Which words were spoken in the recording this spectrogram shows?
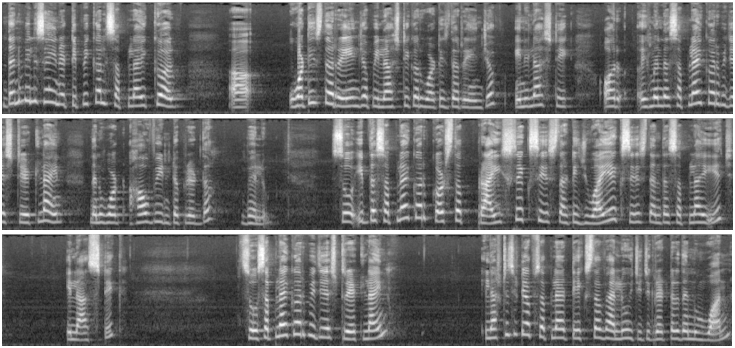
Then we will say in a typical supply curve uh, what is the range of elastic or what is the range of inelastic or when the supply curve is a straight line then what how we interpret the value. So, if the supply curve cuts the price axis that is y axis then the supply is elastic. So, supply curve is a straight line elasticity of supply takes the value which is greater than 1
